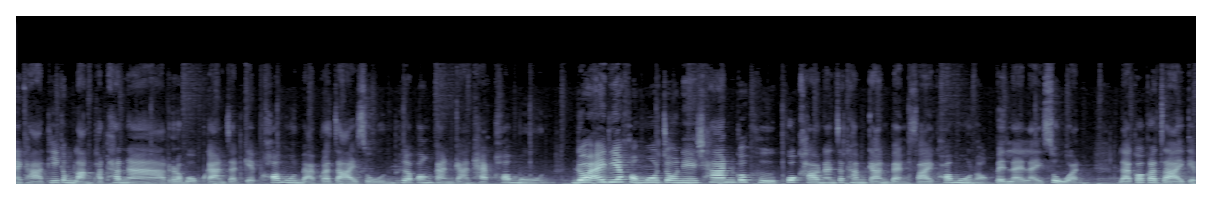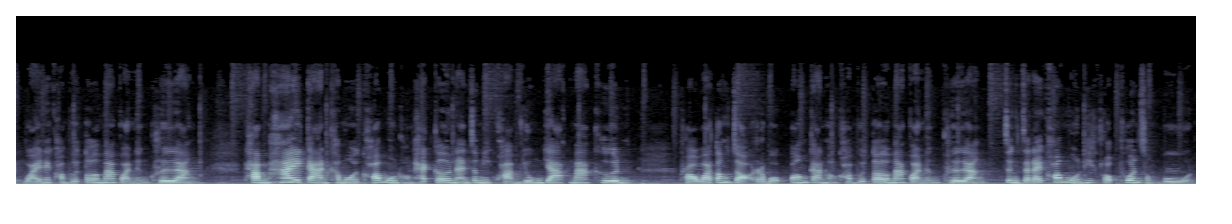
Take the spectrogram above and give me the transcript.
นะคะ ที่กำลังพัฒนาระบบการจัดเก็บข้อมูลแบบกระจายศูนย์ เพื่อป้องกันการแฮกข้อมูล โดยไอเดียของ Mojo Nation ก็คือพวกเขานั้นจะทำการแบ่งไฟล์ข้อมูลออกเป็นหลาย ๆ ส่วน แล้วก็กระจายเก็บไว้ในคอมพิวเตอร์มากกว่า 1 เครื่อง ทำให้การขโมยข้อมูลของแฮกเกอร์นั้นจะมีความยุ่งยากมากขึ้น เพราะว่าต้องเจาะระบบป้องกันของคอมพิวเตอร์มากกว่า 1 เครื่อง จึงจะได้ข้อมูลที่ครบถ้วนสมบูรณ์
